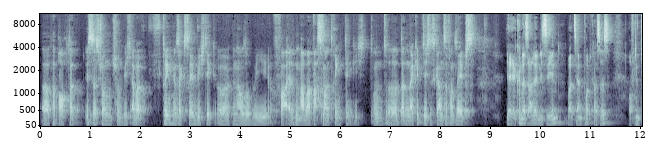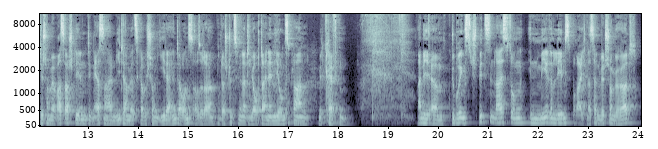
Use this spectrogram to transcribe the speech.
äh, verbraucht hat, ist das schon, schon wichtig. Aber Trinken ist extrem wichtig, äh, genauso wie vor allem, aber was man trinkt, denke ich. Und äh, dann ergibt sich das Ganze von selbst. Ja, ihr könnt das alle nicht sehen, weil es ja ein Podcast ist. Auf dem Tisch haben wir Wasser stehen. Den ersten halben Liter haben wir jetzt, glaube ich, schon jeder hinter uns. Also da unterstützen wir natürlich auch deinen Ernährungsplan mit Kräften. Andi, ähm, du bringst Spitzenleistungen in mehreren Lebensbereichen. Das hatten wir jetzt schon gehört.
